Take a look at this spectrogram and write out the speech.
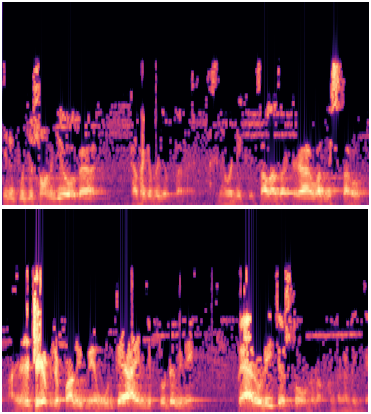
దీనికి పూజ స్వామిజీ ఒక కథ కింద చెప్తారు. ఆయన అవన్నీ చాలా చక్కగా వర్ణిస్తారు. ఆయనే చెప్ చెప్పాలి. మేము ఊరికే ఆయన చెప్తుంటే విని ప్యారోడీ చేస్తూ ఉండడం అంతకంటే ఇంకా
